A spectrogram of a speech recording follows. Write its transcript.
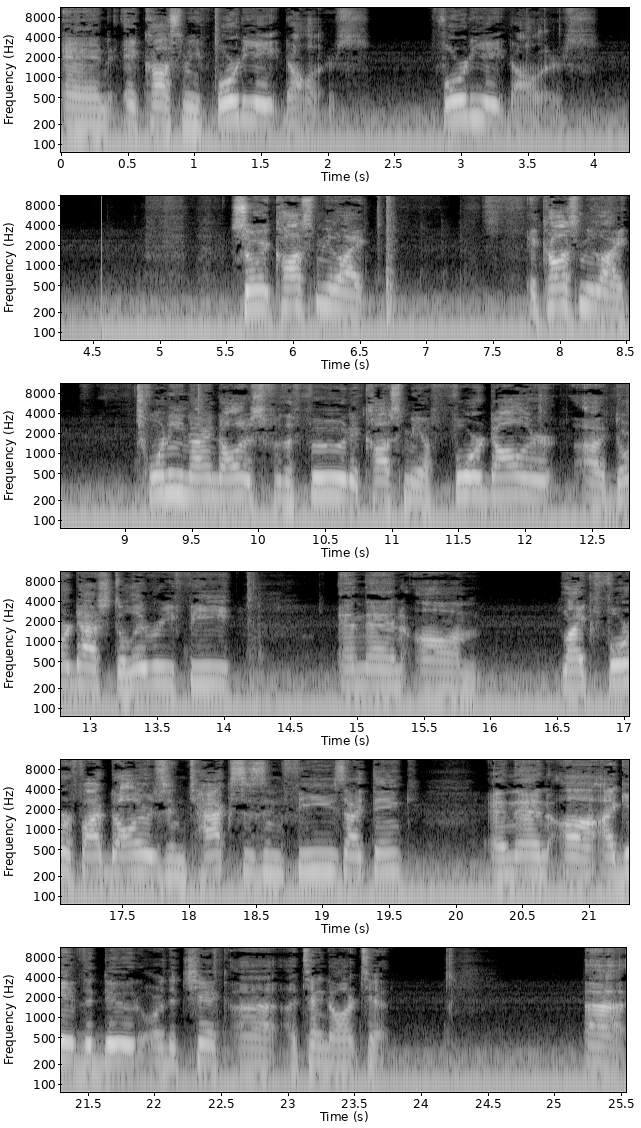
and it cost me $48. $48. So it cost me like, it cost me like $29 for the food. It cost me a $4 uh, DoorDash delivery fee. And then um, like four or five dollars in taxes and fees, I think. And then uh, I gave the dude or the chick uh, a $10 tip. Uh,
